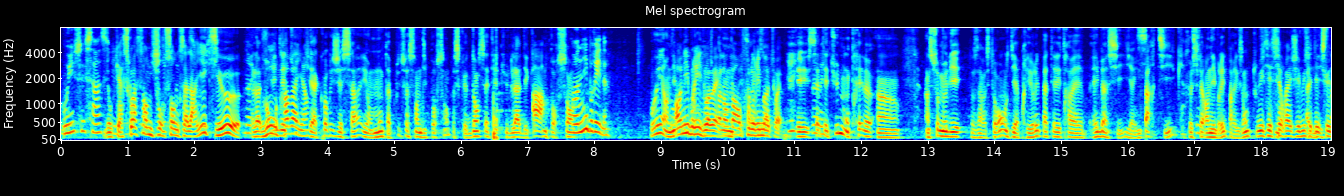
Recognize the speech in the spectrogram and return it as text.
Oui, c'est ça. Donc il y a 60% de salariés qui, eux, vont au travail. Hein. qui a corrigé ça et on monte à plus de 70% parce que dans cette étude-là, des 40%. Ah. en hybride oui, en hybride, en pas en full remote. Ouais. Et cette étude montrait un, sommelier dans un restaurant, on se dit a priori pas télétravail. Eh bien si, il y a une partie qui peut se faire en hybride par exemple. Oui, c'est vrai, j'ai vu cette étude.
